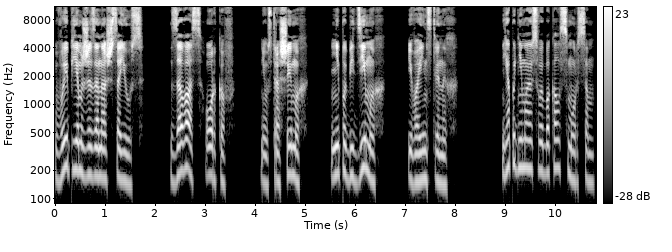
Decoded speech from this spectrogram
«Выпьем же за наш союз. За вас, орков, неустрашимых, непобедимых и воинственных». Я поднимаю свой бокал с морсом.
